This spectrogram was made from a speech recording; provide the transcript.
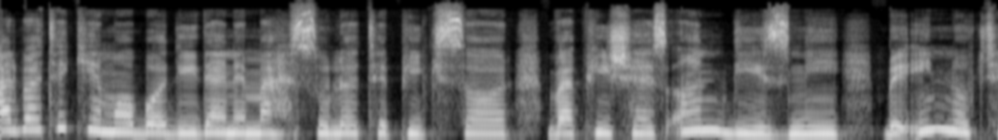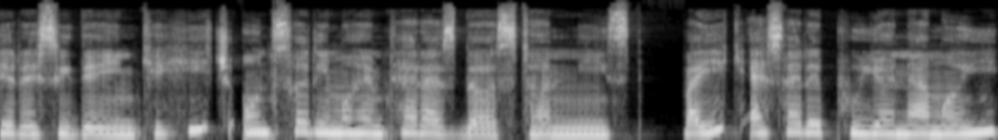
البته که ما با دیدن محصولات پیکسار و پیش از آن دیزنی به این نکته رسیده ایم که هیچ عنصری مهمتر از داستان نیست و یک اثر پویانمایی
